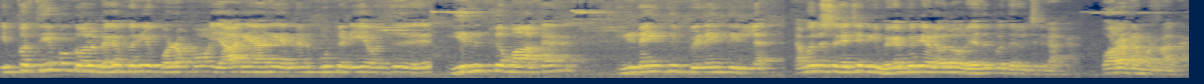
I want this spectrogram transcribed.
இப்ப திமுகவில் மிகப்பெரிய குழப்பம் யார் யார் என்னன்னு கூட்டணியே வந்து இறுக்கமாக இணைந்து பிணைந்து இல்லை. கம்யூனிஸ்ட் கட்சி இன்னைக்கு மிகப்பெரிய அளவில் ஒரு எதிர்ப்பு தெரிவிச்சிருக்காங்க. போராட்டம் பண்றாங்க.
